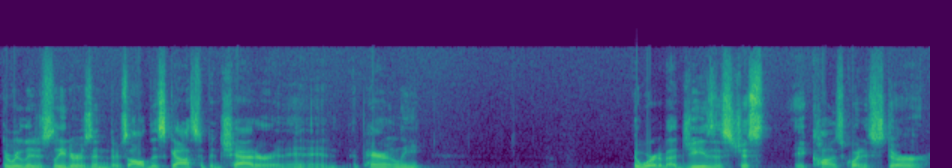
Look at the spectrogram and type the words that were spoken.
the religious leaders, and there's all this gossip and chatter, and, and, and apparently the word about Jesus just it caused quite a stir.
